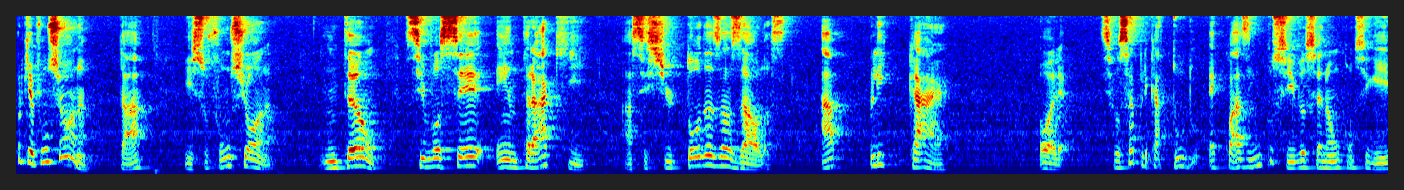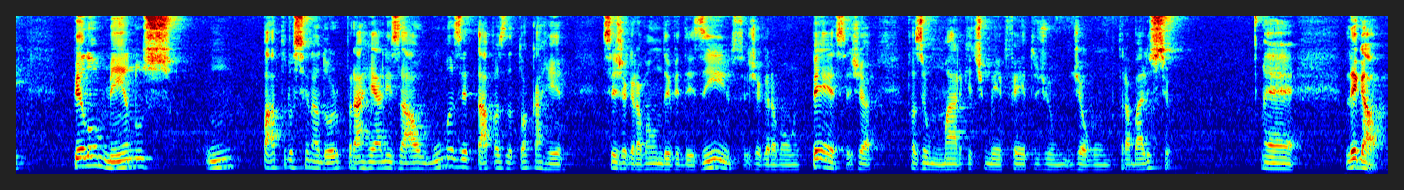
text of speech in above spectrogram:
Porque funciona, tá? Isso funciona. Então, se você entrar aqui, assistir todas as aulas, aplicar. Olha, se você aplicar tudo, é quase impossível você não conseguir pelo menos um patrocinador para realizar algumas etapas da tua carreira. Seja gravar um DVDzinho, seja gravar um EP, seja fazer um marketing bem feito de, um, de algum trabalho seu. É, legal.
